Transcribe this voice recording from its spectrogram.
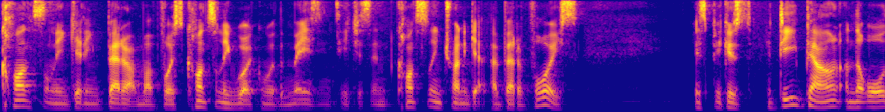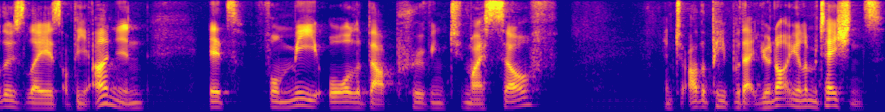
constantly getting better at my voice, constantly working with amazing teachers, and constantly trying to get a better voice, is because deep down under all those layers of the onion, it's for me all about proving to myself and to other people that you're not your limitations.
